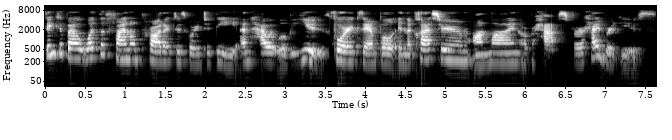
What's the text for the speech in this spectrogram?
think about what the final product is going to be and how it will be used. For example, in the classroom, online, or perhaps for hybrid use.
